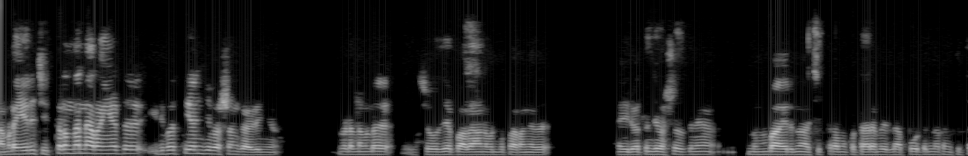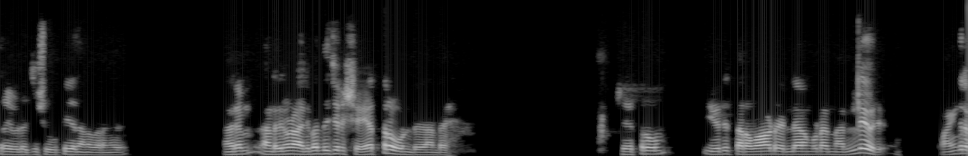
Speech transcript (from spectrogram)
നമ്മുടെ ഈ ഒരു ചിത്രം തന്നെ ഇറങ്ങിയിട്ട് ഇരുപത്തിയഞ്ച് വർഷം കഴിഞ്ഞു. ഇവിടെ നമ്മൾ ചോദിച്ചപ്പോൾ അതാണ് ഇവിടുന്ന് പറഞ്ഞത്. ഇരുപത്തഞ്ച് വർഷത്തിന് മുമ്പായിരുന്നു ആ ചിത്രം കൊട്ടാരം പേരിൽ അപ്പൂട്ട് എന്ന് പറഞ്ഞ ചിത്രം ഇവിടെ വെച്ച് ഷൂട്ട് ചെയ്തെന്നാണ് പറഞ്ഞത്. അന്നേരം ഇതിനോടനുബന്ധിച്ചൊരു ക്ഷേത്രമുണ്ട് ആണ്ടെ. ക്ഷേത്രവും ഈ ഒരു തറവാടും എല്ലാം കൂടെ നല്ലൊരു ഭയങ്കര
